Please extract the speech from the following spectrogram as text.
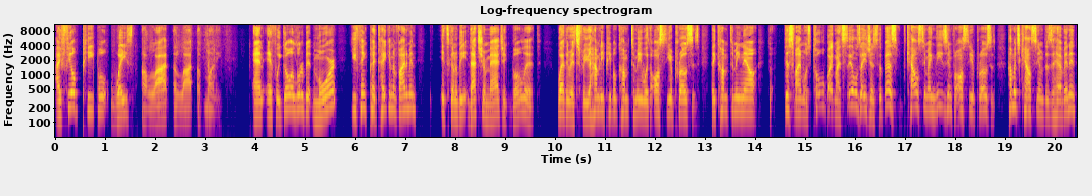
I feel people waste a lot, a lot of money. And if we go a little bit more, you think by taking a vitamin, it's going to be that's your magic bullet whether it's for you. How many people come to me with osteoporosis? They come to me now. This vitamin was told by my sales agents the best calcium, magnesium for osteoporosis. How much calcium does it have in it?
